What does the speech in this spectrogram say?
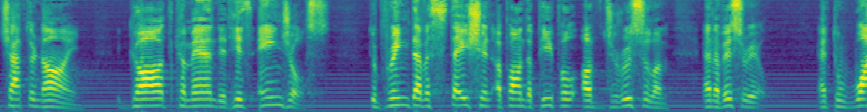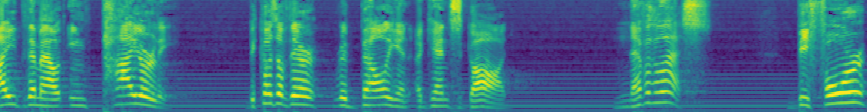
chapter 9, God commanded his angels to bring devastation upon the people of Jerusalem and of Israel and to wipe them out entirely because of their rebellion against God. Nevertheless, before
